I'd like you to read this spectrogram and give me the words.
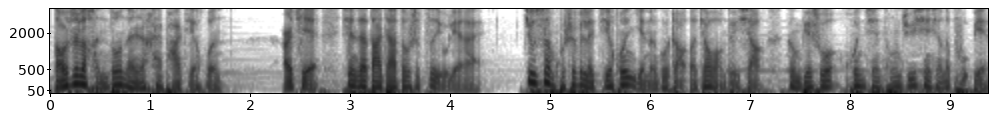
导致了很多男人害怕结婚。而且现在大家都是自由恋爱，就算不是为了结婚，也能够找到交往对象，更别说婚前同居现象的普遍。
